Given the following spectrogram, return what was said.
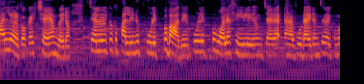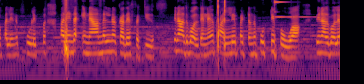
പല്ലുകൾക്കൊക്കെ ക്ഷയം വരും. ചിലർക്കൊക്കെ പല്ലിന് പുളിപ്പ് ബാധിക്കും. പുളിപ്പ് പോലെ ഫീൽ ചെയ്യും. ചില ഫുഡ് ഐറ്റംസ് കഴിക്കുമ്പോൾ പല്ലിന്റെ പുളിപ്പ് പല്ലിന്റെ ഇനാമലിനൊക്കെ അത് എഫക്റ്റ് ചെയ്യും. പിന്നെ അതുപോലെ തന്നെ പല്ല് പെട്ടെന്ന് പൊട്ടിപ്പോവുക. പിന്നെ അതുപോലെ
